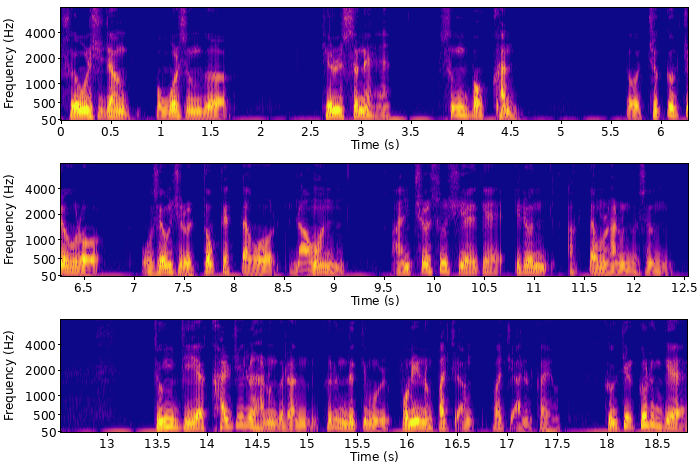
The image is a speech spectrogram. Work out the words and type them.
서울시장 보궐선거 결선에 승복한 또 적극적으로 오세훈 씨를 돕겠다고 나온 안철수 씨에게 이런 악담을 하는 것은 등 뒤에 칼질을 하는 거란 그런 느낌을 본인은 받지, 않, 받지 않을까요? 그 길, 그런 게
